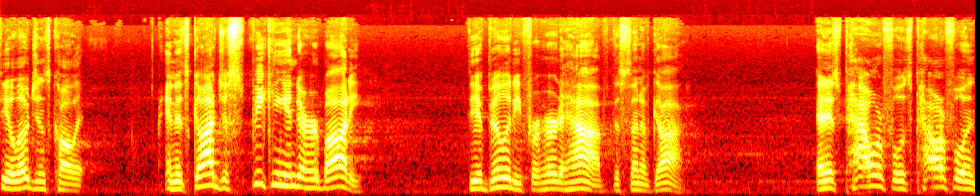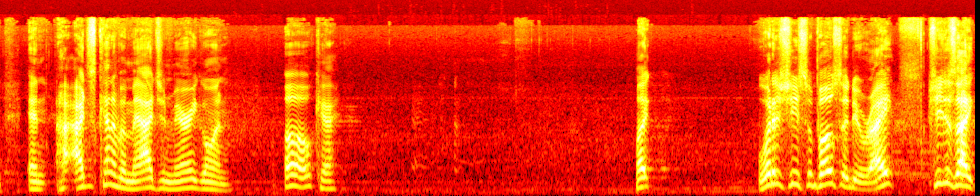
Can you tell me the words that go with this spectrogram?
theologians call it. And it's God just speaking into her body the ability for her to have the Son of God. And it's powerful, it's powerful. And, and I just kind of imagine Mary going, oh, okay. Like, what is she supposed to do, right? She's just like,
